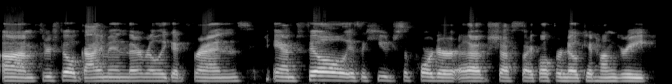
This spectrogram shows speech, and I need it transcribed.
um, through Phil Gaimon. They're really good friends. And Phil is a huge supporter of Chef Cycle for No Kid Hungry.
